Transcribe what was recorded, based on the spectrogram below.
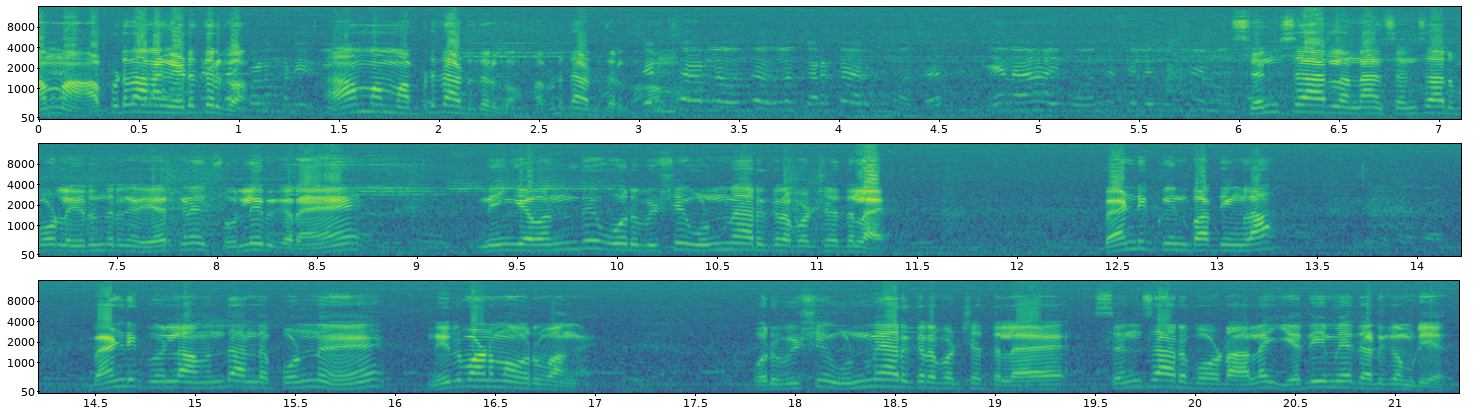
ஆமாம் அப்படி தான் நாங்கள் எடுத்திருக்கோம். ஆமாம் ஆமாம் அப்படி தான் எடுத்திருக்கோம். அப்படி தான் எடுத்திருக்கோம். ஆமாம் சென்சார்ல நான் சென்சார் போர்டில் இருந்திருக்கேன். ஏற்கனவே சொல்லியிருக்கிறேன். நீங்கள் வந்து ஒரு விஷயம் உண்மையாக இருக்கிற பட்சத்தில் பேண்டிட் குயின் பார்த்தீங்களா? பேண்டிட் குயினில் வந்து அந்த பொண்ணு நிர்வாணமாக வருவாங்க. ஒரு விஷயம் உண்மையாக இருக்கிற பட்சத்தில் சென்சார் போர்டால் எதையுமே தடுக்க முடியாது.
